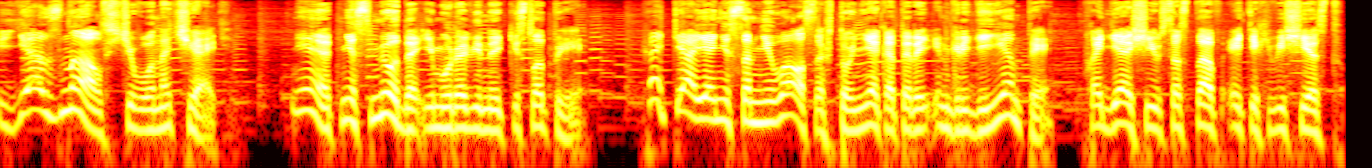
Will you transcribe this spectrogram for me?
Я знал, с чего начать. Нет, не с меда и муравьиной кислоты. Хотя я не сомневался, что некоторые ингредиенты, входящие в состав этих веществ,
